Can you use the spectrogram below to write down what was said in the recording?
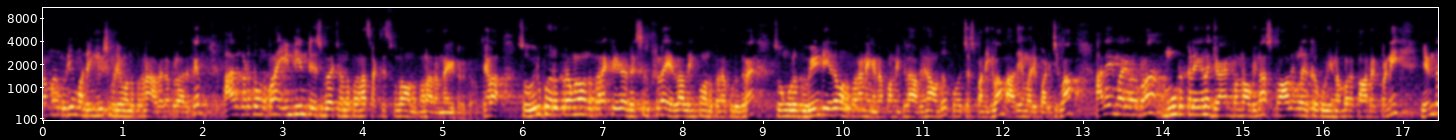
Tamil medium and English medium வந்து பார்த்தீங்கன்னா அவைலபிளாக அதுக்கு அதுக்கடுத்து வந்து பார்த்தீங்கன்னா இந்தியன் டெஸ்ட் பேட்ச் வந்து பார்த்தீங்கன்னா சக்ஸஸ்ஃபுல்லாக வந்து பார்த்தீங்கன்னா ரன் ஆகிட்டு இருக்கு. ஓகேங்களா ஸோ விருப்பம் இருக்கிறவங்க வந்து பார்த்தீங்கன்னா கீழே டிஸ்கிரிப்ஷனில் எல்லா லிங்க்கும் வந்து பார்த்தீங்கன்னா கொடுக்குறேன். ஸோ உங்களுக்கு வேண்டியதை வந்து பார்த்தீங்கன்னா நீங்கள் என்ன பண்ணிக்கலாம் அப்படின்னா வந்து பர்ச்சேஸ் பண்ணிக்கலாம். அதே மாதிரி படிச்சுக்கலாம். அதே மாதிரி வந்து பார்த்தீங்கன்னா மூன்று கிளைகளை ஜாயின் பண்ணோம் அப்படின்னா ஸ்காலிங்கில் இருக்கக்கூடிய நம்பரை கான்டாக்ட் பண்ணி எந்த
